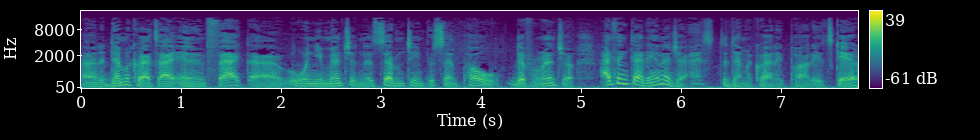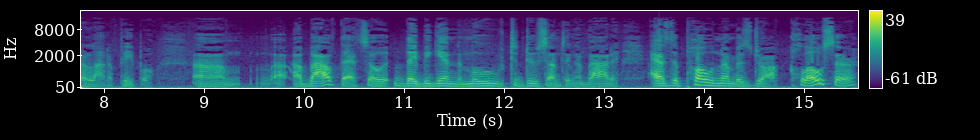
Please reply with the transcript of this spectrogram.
Uh, the Democrats, I, and in fact, uh, when you mentioned the 17% poll differential, I think that energized the Democratic Party. It scared a lot of people um, about that. So they began to move to do something about it. As the poll numbers draw closer,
